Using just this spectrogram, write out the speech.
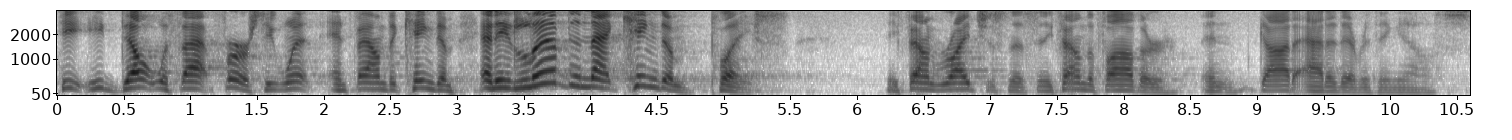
he, he dealt with that first. He went and found the kingdom. And he lived in that kingdom place. He found righteousness and he found the Father, and God added everything else.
